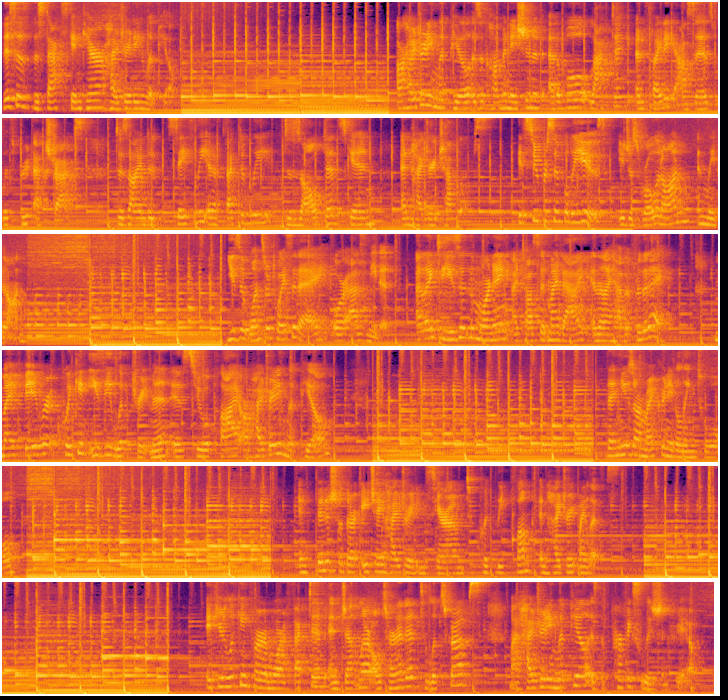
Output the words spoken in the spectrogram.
This is the Stacked Skincare Hydrating Lip Peel. Our hydrating lip peel is a combination of edible lactic and phytic acids with fruit extracts designed to safely and effectively dissolve dead skin and hydrate chapped lips. It's super simple to use. You just roll it on and leave it on. Use it once or twice a day or as needed. I like to use it in the morning, I toss it in my bag, and then I have it for the day. My favorite quick and easy lip treatment is to apply our hydrating lip peel, then use our microneedling tool, and finish with our HA Hydrating Serum to quickly plump and hydrate my lips. If you're looking for a more effective and gentler alternative to lip scrubs, my hydrating lip peel is the perfect solution for you.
